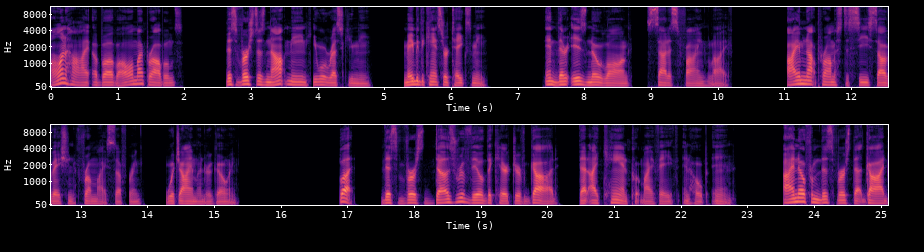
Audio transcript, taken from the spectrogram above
on high above all my problems. This verse does not mean He will rescue me. Maybe the cancer takes me. And there is no long, satisfying life. I am not promised to see salvation from my suffering, which I am undergoing. But this verse does reveal the character of God that I can put my faith and hope in. I know from this verse that God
